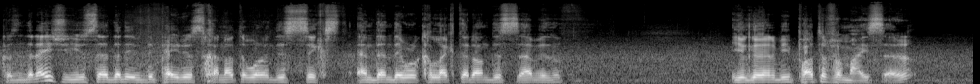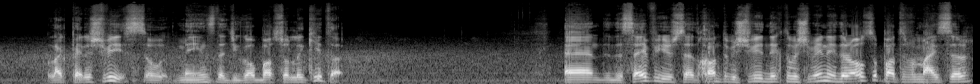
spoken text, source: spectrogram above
Because in the Reishi you said that if the Peiris Chanota were on this sixth and then they were collected on this seventh, you're going to be potter from Meiser like Perishvis. So it means that you go Basar Likita. And in the Sefer you said Chontu B'Shvid, Niktu B'Shmini, they're also part of Meiser.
